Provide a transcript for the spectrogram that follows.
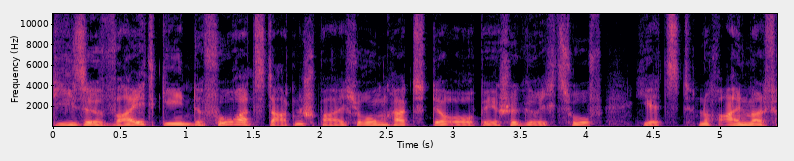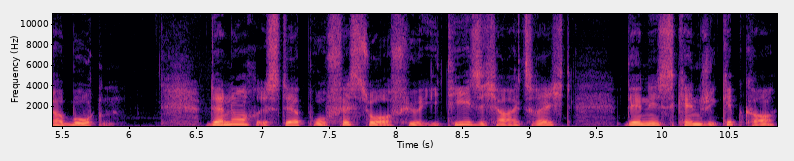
Diese weitgehende Vorratsdatenspeicherung hat der Europäische Gerichtshof jetzt noch einmal verboten. Dennoch ist der Professor für IT-Sicherheitsrecht Dennis Kenji Kipker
